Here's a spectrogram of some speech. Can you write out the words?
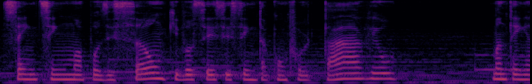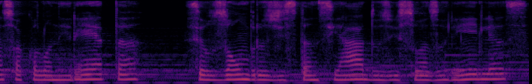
Sente-se em uma posição que você se sinta confortável. Mantenha sua coluna ereta, seus ombros distanciados de suas orelhas.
